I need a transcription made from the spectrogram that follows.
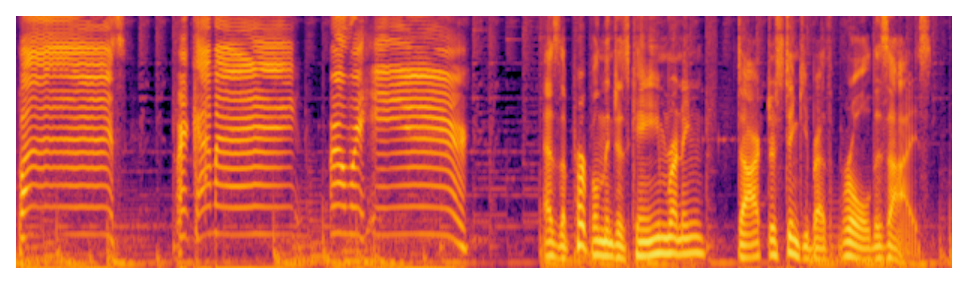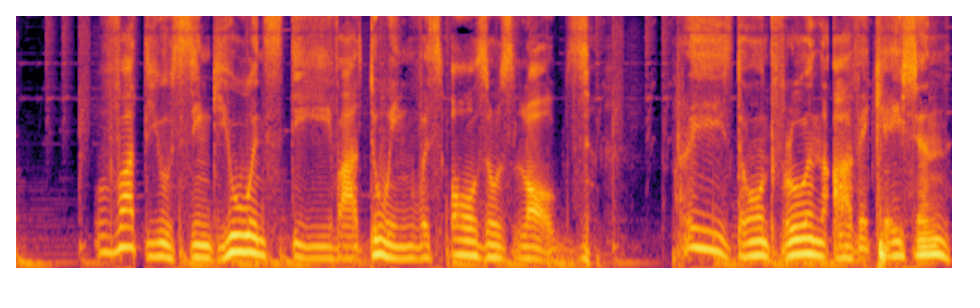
Boss! We're coming! We're over here! As the purple ninjas came running, Dr. Stinky Breath rolled his eyes. What do you think you and Steve are doing with all those logs? Please don't ruin our vacation.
